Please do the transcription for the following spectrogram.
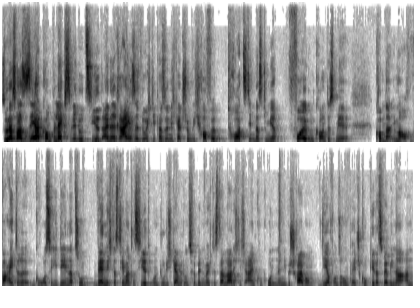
So, das war sehr komplex reduziert, eine Reise durch die Persönlichkeitsstörung. Ich hoffe trotzdem, dass du mir folgen konntest, mir kommen dann immer auch weitere große Ideen dazu. Wenn dich das Thema interessiert und du dich gerne mit uns verbinden möchtest, dann lade ich dich ein, guck unten in die Beschreibung, geh auf unsere Homepage, guck dir das Webinar an,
